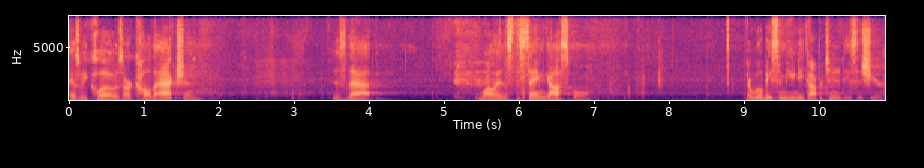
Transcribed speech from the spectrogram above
as we close, our call to action is that while it is the same gospel, there will be some unique opportunities this year.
